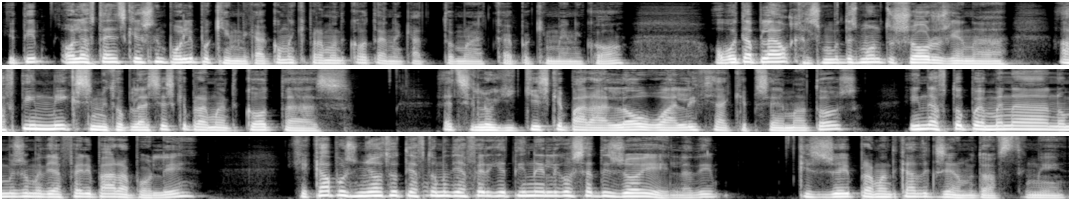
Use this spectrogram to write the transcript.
Γιατί όλα αυτά είναι σκέψεις είναι πολύ υποκειμενικά. Ακόμα και η πραγματικότητα είναι κάτι το μοναδικό υποκειμενικό. Οπότε απλά χρησιμοποιώντας μόνο τους όρους για να. Αυτή η μίξη μυθοπλασίας και πραγματικότητας, έτσι λογικής και παραλόγου, αλήθεια και ψέματος, είναι αυτό που εμένα νομίζω με ενδιαφέρει πάρα πολύ. Και κάπως νιώθω ότι αυτό με ενδιαφέρει γιατί είναι λίγο σαν τη ζωή. Δηλαδή, και στη ζωή πραγματικά δεν ξέρουμε τώρα αυτή τη στιγμή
